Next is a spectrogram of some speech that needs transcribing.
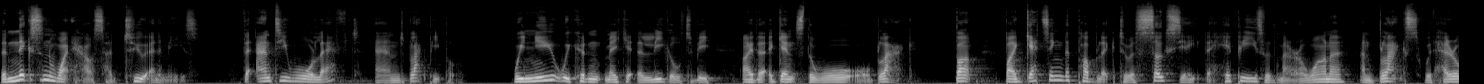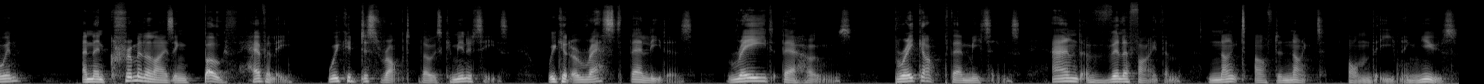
the Nixon White House had two enemies the anti war left and black people. We knew we couldn't make it illegal to be either against the war or black, but by getting the public to associate the hippies with marijuana and blacks with heroin, and then criminalizing both heavily, we could disrupt those communities. We could arrest their leaders, raid their homes, break up their meetings, and vilify them night after night on the evening news.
